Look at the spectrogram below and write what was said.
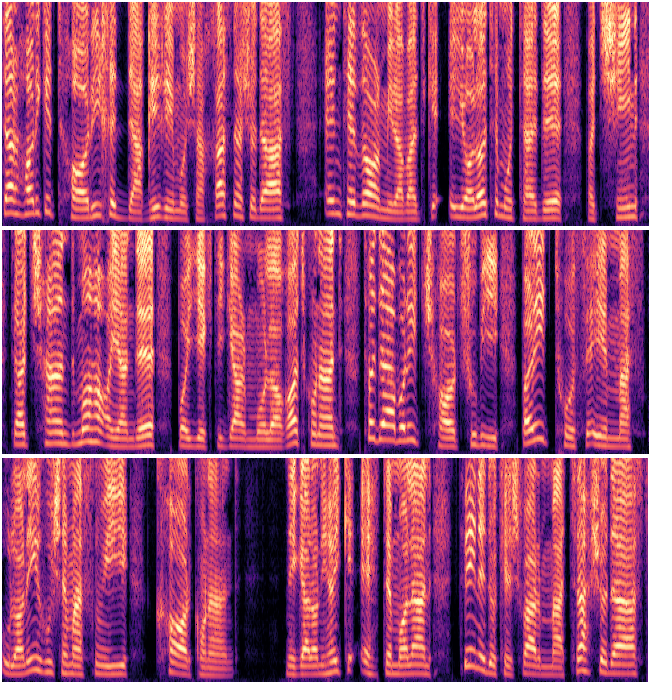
در حالی که تاریخ دقیقی مشخص نشده است انتظار می رود که ایالات متحده و چین در چند ماه آینده با یکدیگر ملاقات کنند تا درباره چارچوبی برای توسعه مسئولانه هوش مصنوعی کار کنند نگرانی هایی که احتمالاً بین دو کشور مطرح شده است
